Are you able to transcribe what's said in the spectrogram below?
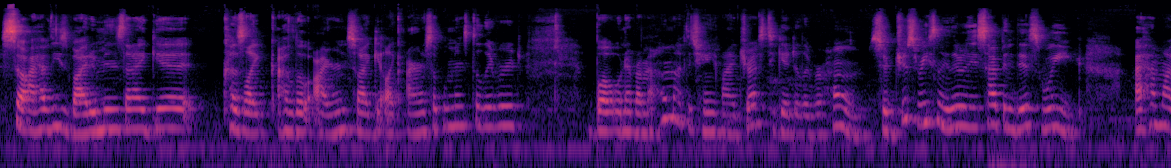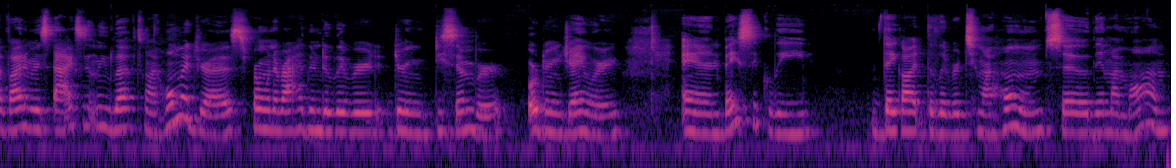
So I have these vitamins that I get because like I have low iron, so I get like iron supplements delivered. But whenever I'm at home, I have to change my address to get delivered home. So just recently, literally this happened this week. I had my vitamins I accidentally left my home address from whenever I had them delivered during December or during January. And basically, they got delivered to my home. So then my mom,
